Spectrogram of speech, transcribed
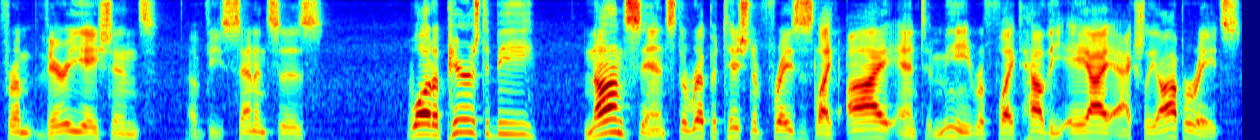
from variations of these sentences. What appears to be nonsense, the repetition of phrases like I and to me reflect how the AI actually operates.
